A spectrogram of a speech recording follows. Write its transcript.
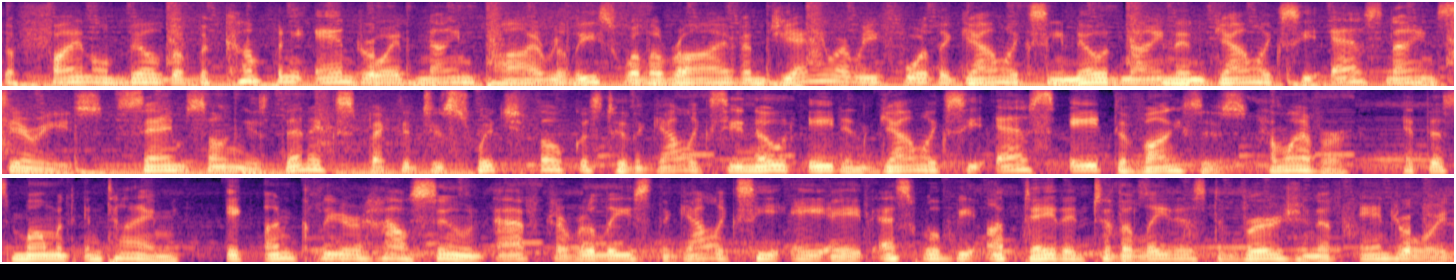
The final build of the company Android 9 Pie release will arrive in January for the Galaxy Note 9 and Galaxy S9 series. Samsung is then expected to switch focus to the Galaxy Note 8 and Galaxy S8 devices. However, at this moment in time, it's unclear how soon after release the Galaxy A8s will be updated to the latest version of Android.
